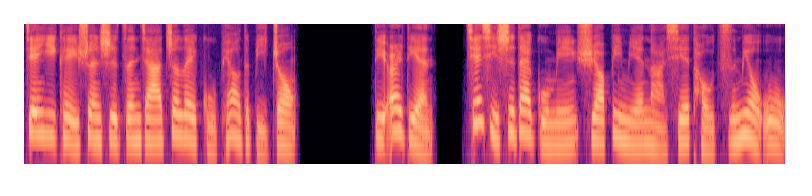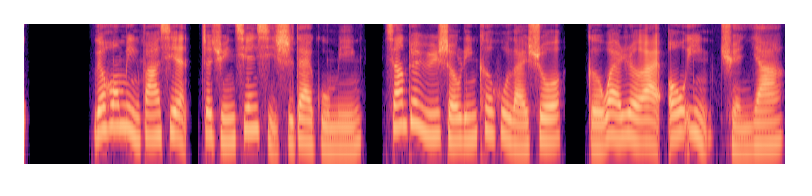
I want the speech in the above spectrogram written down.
建议可以顺势增加这类股票的比重。第二点，千禧世代股民需要避免哪些投资谬误？刘宏敏发现，这群千禧世代股民。相对于熟龄客户来说，格外热爱 all in 全压。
